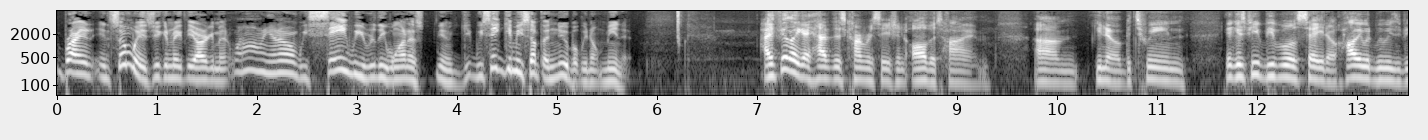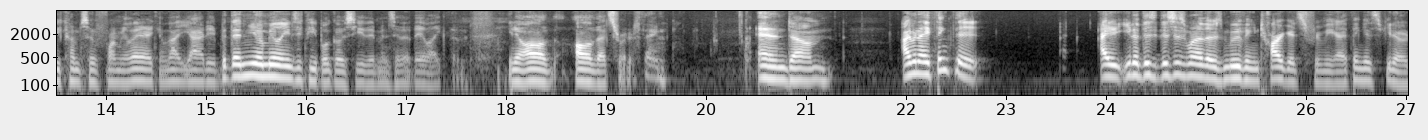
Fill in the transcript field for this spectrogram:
Brian, in some ways, you can make the argument. Well, you know, we say we really want to, you know, we say give me something new, but we don't mean it. I feel like I have this conversation all the time. Um, you know, between because people people will say, you know, Hollywood movies have become so formulaic and that yada, but then you know, millions of people go see them and say that they like them. You know, all of all of that sort of thing. And um, I mean, I think that I, you know, this this is one of those moving targets for me. I think it's, you know,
